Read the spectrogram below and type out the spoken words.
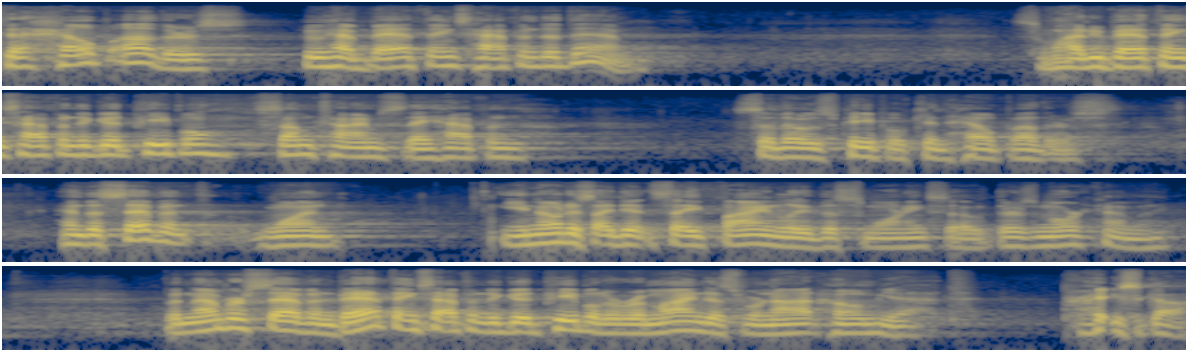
to help others who have bad things happen to them. So, why do bad things happen to good people? Sometimes they happen so those people can help others. And the seventh one, you notice I didn't say finally this morning, so there's more coming. But number seven, bad things happen to good people to remind us we're not home yet. Praise God.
